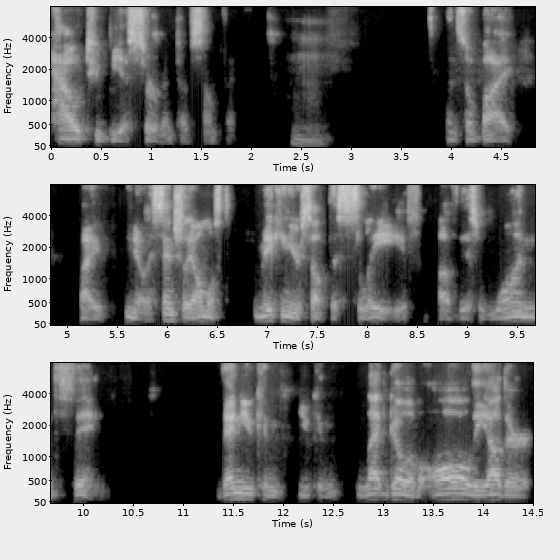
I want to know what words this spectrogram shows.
how to be a servant of something mm. and so by by you know essentially almost making yourself the slave of this one thing then you can you can let go of all the other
